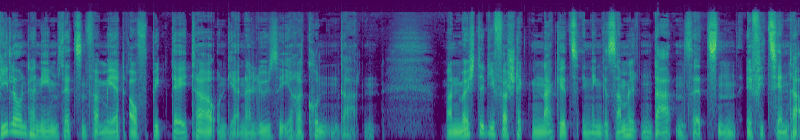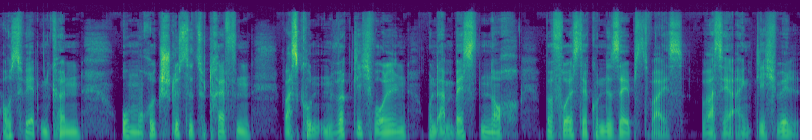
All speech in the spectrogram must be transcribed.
Viele Unternehmen setzen vermehrt auf Big Data und die Analyse ihrer Kundendaten. Man möchte die versteckten Nuggets in den gesammelten Datensätzen effizienter auswerten können, um Rückschlüsse zu treffen, was Kunden wirklich wollen und am besten noch, bevor es der Kunde selbst weiß, was er eigentlich will.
